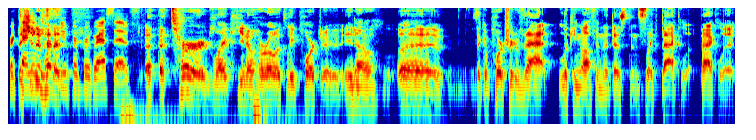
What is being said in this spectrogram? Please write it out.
pretending he's had a- super progressive. a, a turd like you know heroically portrait you know uh, like a portrait of that looking off in the distance like backlit backlit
